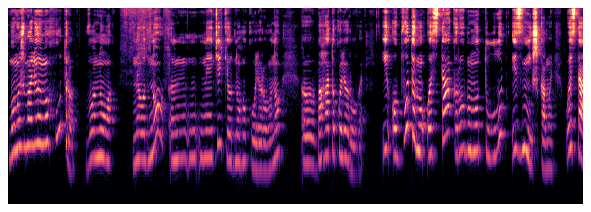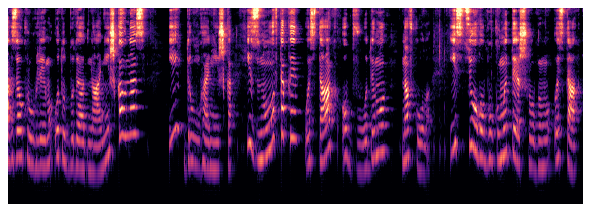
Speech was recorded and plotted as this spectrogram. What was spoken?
бо ми ж малюємо хутро, воно не одно, е, не тільки одного кольору, воно е, багатокольорове. І обводимо ось так, робимо тулуб із ніжками. Ось так заокруглюємо. Отут буде одна ніжка у нас і друга ніжка. І знов таки ось так обводимо навколо. І з цього боку ми теж робимо ось так,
